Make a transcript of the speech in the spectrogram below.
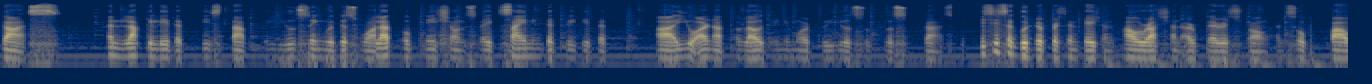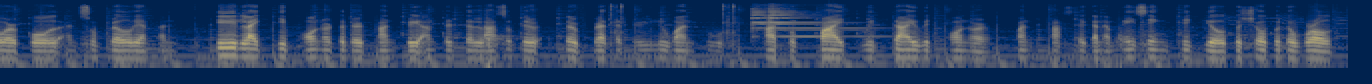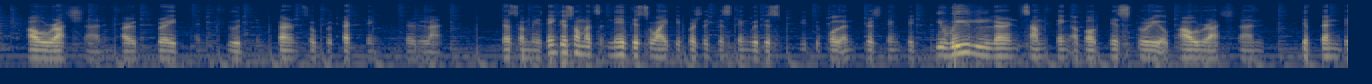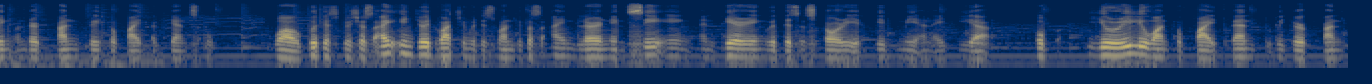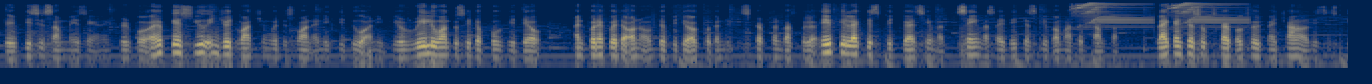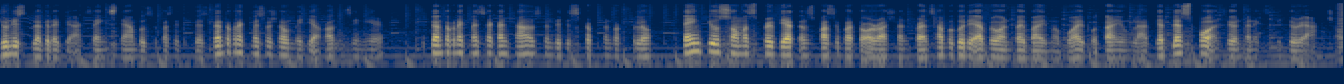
gas. And luckily that they stopped using with this one. A lot of nations like signing the treaty that uh, you are not allowed anymore to use those gas. This is a good representation how Russian are very strong and so powerful and so brilliant and they like give honor to their country until the last of their, their breath that they really want to uh, to fight with die with honor fantastic and amazing video to show to the world how Russian are great and good in terms of protecting their land. That's amazing. Thank you so much, Navis Whitey, for suggesting with this beautiful interesting video. You will learn something about history of how Russian depending on their country to fight against. Wow, goodness gracious. I enjoyed watching with this one because I'm learning, seeing, and hearing with this story. It gives me an idea of you really want to fight. Then with your country. This is amazing and incredible. I hope guys you enjoyed watching with this one and if you do and if you really want to see the full video and connect with the owner of the video I'll put in the description box below. If you like this video guys same, same as I did just give a massive thumbs up. Like and share subscribe also with my channel. This is Junis Blagadag React saying Istanbul so positive guys. Want to connect my social media accounts in here. don't connect my second channels in the description box below. Thank you so much for Viet and spasiba to our Russian friends. Have a good day everyone. Bye-bye. Mabuhay po tayong lahat. God bless po and see you in my next video reaction.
